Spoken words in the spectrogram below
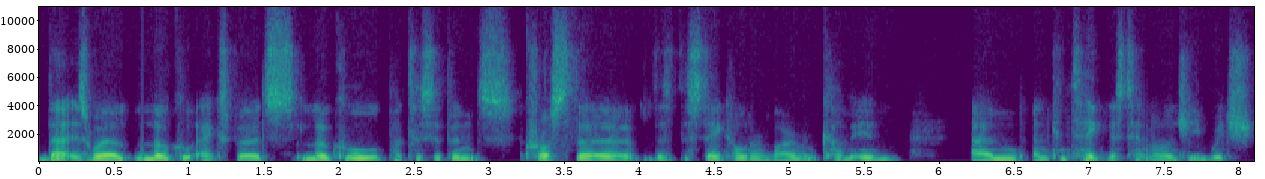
That is where local experts, local participants across the, the, the stakeholder environment come in and and can take this technology, which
